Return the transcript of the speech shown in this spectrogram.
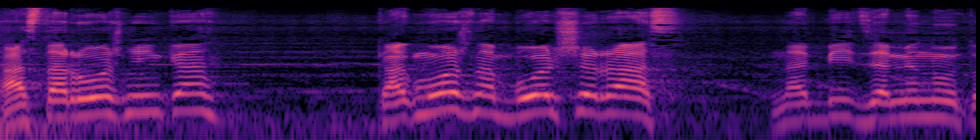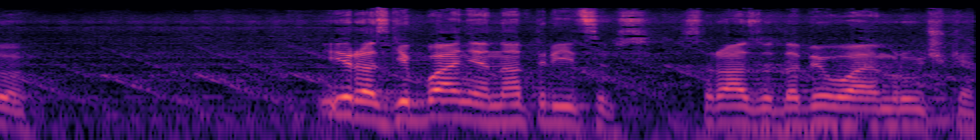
Осторожненько. Как можно больше раз набить за минуту. И разгибание на трицепс. Сразу добиваем ручки.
